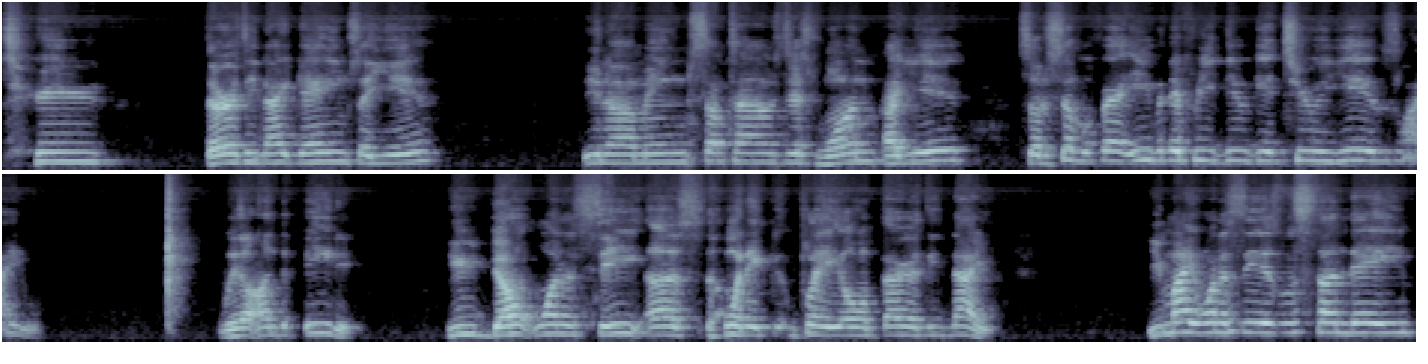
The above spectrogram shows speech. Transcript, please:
Two Thursday night games a year. You know what I mean? Sometimes just one a year. So the simple fact, even if we do get two a year, it's like we are undefeated. You don't want to see us when they play on Thursday night. You might want to see us on Sunday.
